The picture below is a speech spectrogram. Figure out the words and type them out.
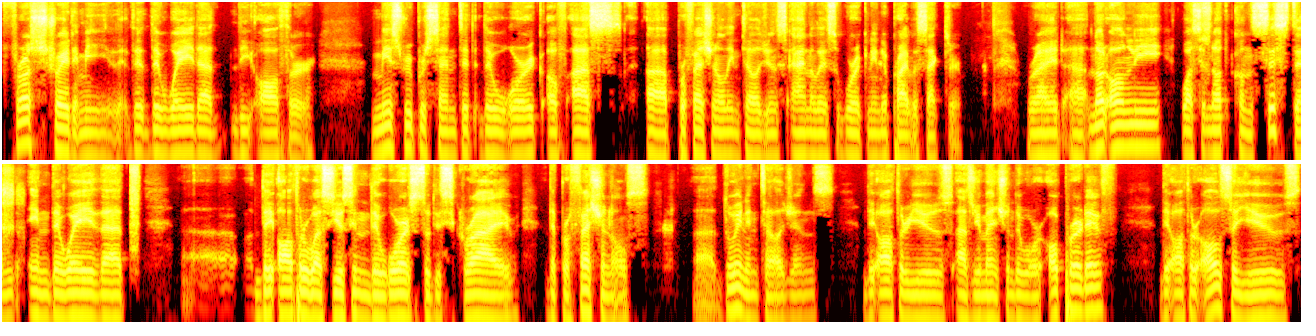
frustrated me the, the way that the author misrepresented the work of us uh, professional intelligence analysts working in the private sector right? Uh, not only was it not consistent in the way that uh, the author was using the words to describe the professionals uh, doing intelligence, the author used, as you mentioned, the word operative. The author also used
